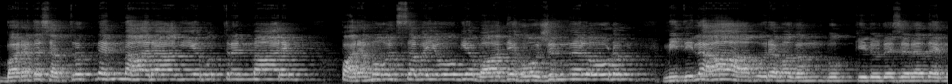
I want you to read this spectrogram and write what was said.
ഭരത ശത്രുഘ്നന്മാരാകിയ പുത്രന്മാരും പരമോത്സവയോഗ്യ വാദ്യഘോഷങ്ങളോടും മിഥിലാപുരമകം പൊക്കിതു ദശരഥൻ.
